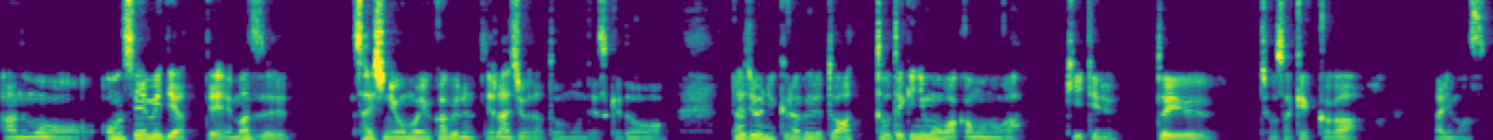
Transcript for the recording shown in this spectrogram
あのもう音声メディアってまず最初に思い浮かべるのってラジオだと思うんですけど、ラジオに比べると圧倒的にも若者が聞いてるという調査結果があります。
